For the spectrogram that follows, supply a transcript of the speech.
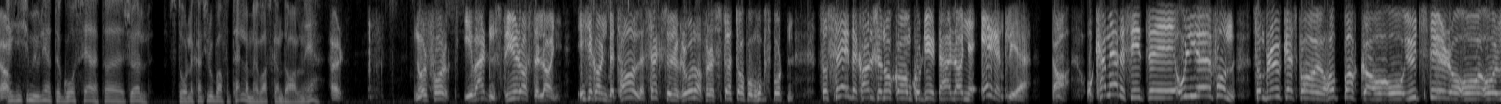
Ja. Jeg har ikke mulighet til å gå og se dette sjøl. Ståle, kan ikke du bare fortelle meg hva skandalen er? Hør. Når folk i verdens dyreste land ikke kan betale 600 kroner for å støtte opp om hoppsporten, så sier det kanskje noe om hvor dyrt dette landet egentlig er. Ja, og hvem er det sitt eh, oljefond som brukes på hoppbakker og, og utstyr, og, og, og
